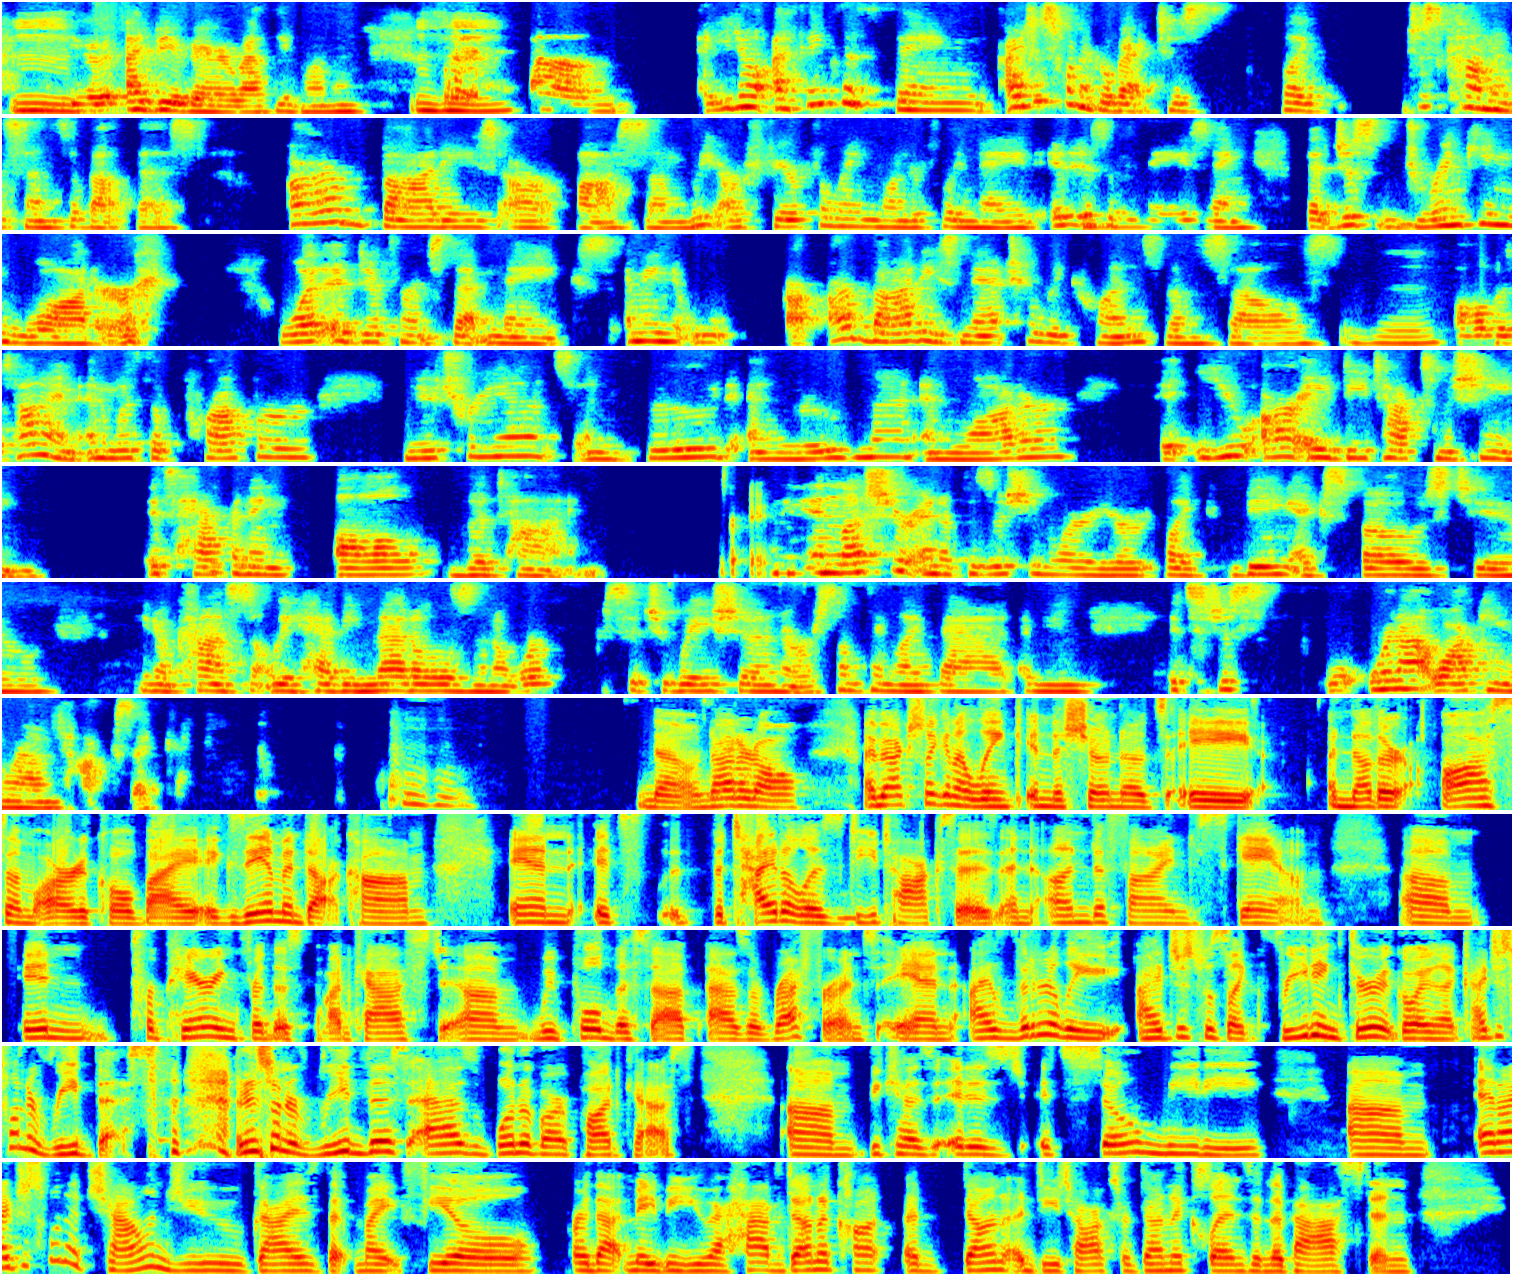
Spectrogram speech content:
mm. I'd be a very wealthy woman. Mm-hmm. But, um, you know, I think the thing, I just want to go back to like just common sense about this. Our bodies are awesome. We are fearfully and wonderfully made. It is mm-hmm. amazing that just drinking water, what a difference that makes. I mean, our, our bodies naturally cleanse themselves mm-hmm. all the time. And with the proper nutrients and food and movement and water, it, you are a detox machine. it's happening all the time. Right. I mean, unless you're in a position where you're like being exposed to, you know, constantly heavy metals in a work situation or something like that. I mean, it's just we're not walking around toxic. Mm-hmm. No, not at all. I'm actually going to link in the show notes a another awesome article by examine.com and it's the title is detoxes an undefined scam. Um, in preparing for this podcast um, we pulled this up as a reference and i literally i just was like reading through it going like i just want to read this. I just want to read this as one of our podcasts. Um, because it is it's so meaty um, and i just want to challenge you guys that might feel or that maybe you have done a, con- a done a detox or done a cleanse in the past and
